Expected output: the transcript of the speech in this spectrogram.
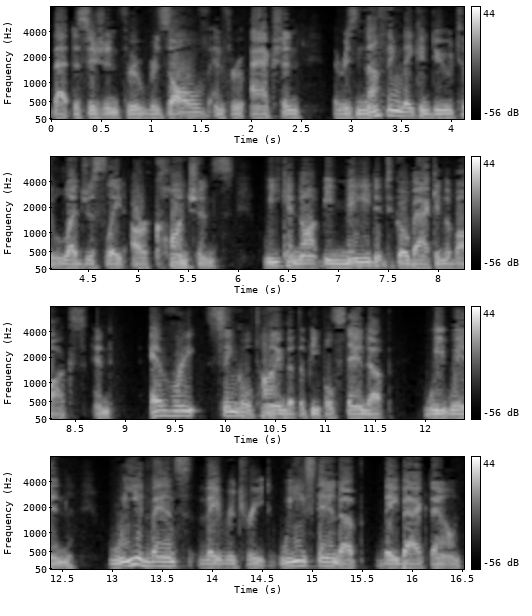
that decision through resolve and through action, there is nothing they can do to legislate our conscience. We cannot be made to go back in the box. And every single time that the people stand up, we win. We advance, they retreat. We stand up, they back down.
